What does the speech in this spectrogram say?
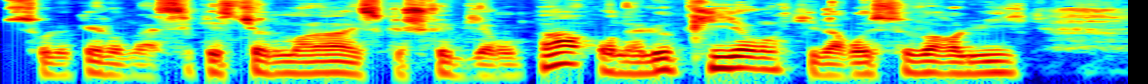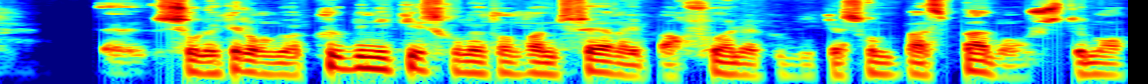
sur lequel on a ces questionnements-là, est-ce que je fais bien ou pas On a le client qui va recevoir lui, euh, sur lequel on doit communiquer ce qu'on est en train de faire, et parfois la communication ne passe pas, donc justement,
